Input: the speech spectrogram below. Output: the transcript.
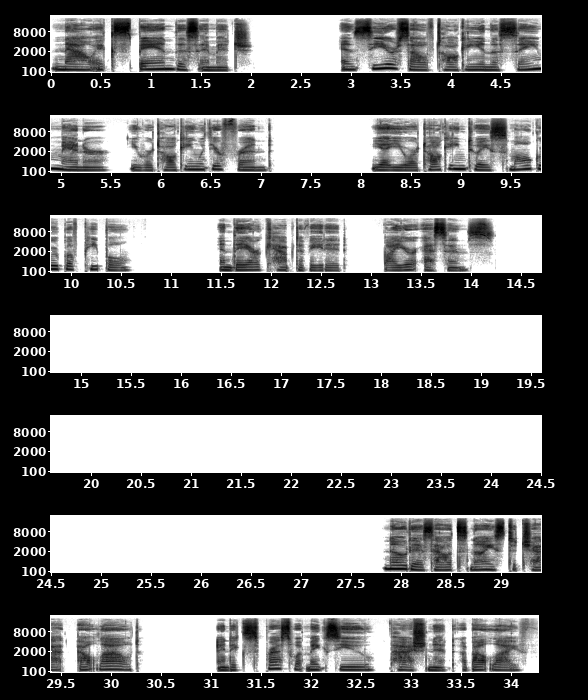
Now expand this image and see yourself talking in the same manner you were talking with your friend, yet you are talking to a small group of people and they are captivated by your essence. Notice how it's nice to chat out loud and express what makes you passionate about life.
